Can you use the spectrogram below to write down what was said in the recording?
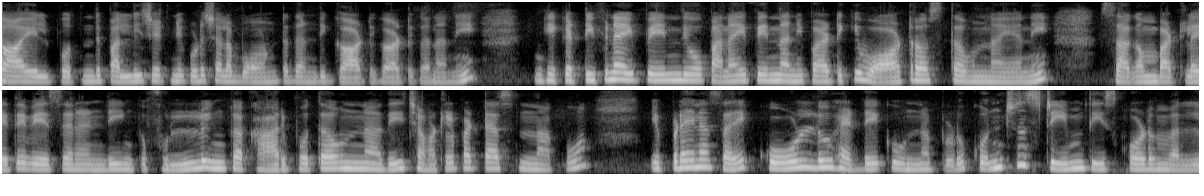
బాగా వెళ్ళిపోతుంది. పల్లీ చట్నీ కూడా చాలా బాగుంటుందండి ఘాటు ఘాటుగానని. ఇంక ఇక్కడ టిఫిన్ అయిపోయింది ఓ పని అయిపోయింది అని పాటికి వాటర్ వస్తూ ఉన్నాయని. సగం బట్టలు అయితే వేసానండి. ఇంకా ఫుల్ ఇంకా కారిపోతూ ఉన్నది. చెమటలు పట్టేస్తుంది నాకు. ఎప్పుడైనా సరే కోల్డ్ హెడేక్ ఉన్నప్పుడు కొంచెం స్టీమ్ తీసుకోవడం వల్ల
